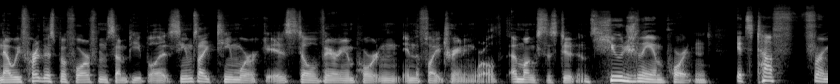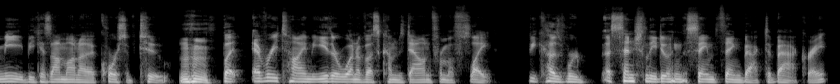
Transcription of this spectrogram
Now, we've heard this before from some people. It seems like teamwork is still very important in the flight training world amongst the students. Hugely important. It's tough for me because I'm on a course of 2 Mm-hmm. But every time either one of us comes down from a flight, because we're essentially doing the same thing back to back, right?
